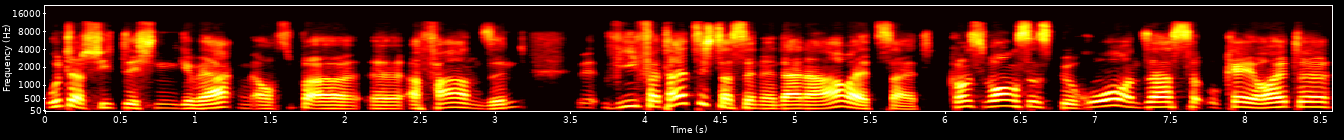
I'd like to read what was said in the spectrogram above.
unterschiedlichen Gewerken auch super äh, erfahren sind. Wie verteilt sich das denn in deiner Arbeitszeit? Kommst du morgens ins Büro und sagst, okay, heute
